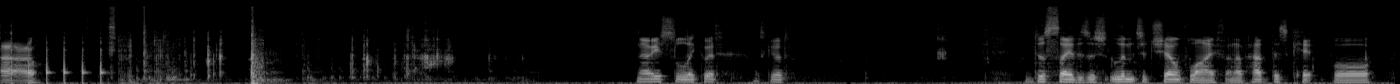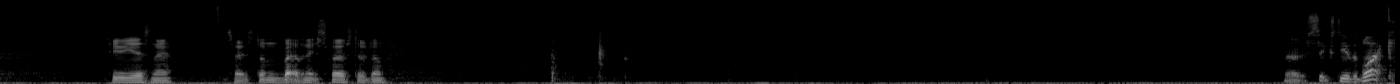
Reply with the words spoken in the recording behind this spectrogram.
Uh oh no he's still liquid. That's good it does say there's a limited shelf life, and I've had this kit for a few years now, so it's done better than it's supposed to have done. So 60 of the black,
